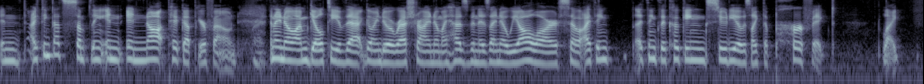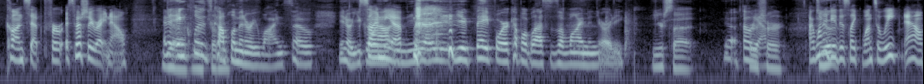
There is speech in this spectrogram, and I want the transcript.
And I think that's something and and not pick up your phone. And I know I'm guilty of that going to a restaurant. I know my husband is, I know we all are. So I think I think the cooking studio is like the perfect like concept for especially right now. And Yeah, it includes complimentary wine. So, you know, you go Sign out me and you, know, you, you pay for a couple glasses of wine and you're already, You're set yeah. Oh for yeah. sure. I want to you- do this like once a week now.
